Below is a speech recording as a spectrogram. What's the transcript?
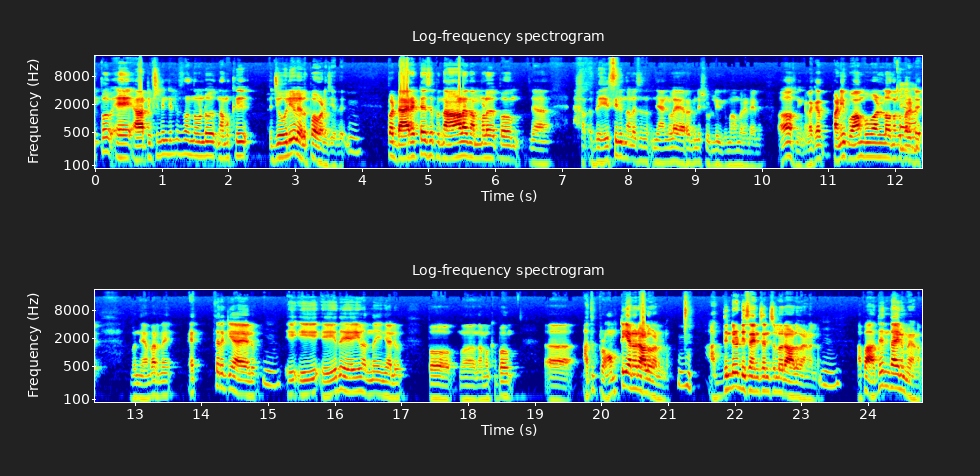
ഇപ്പൊ ആർട്ടിഫിഷ്യൽ ഇന്റലിജൻസ് വന്നുകൊണ്ട് നമുക്ക് ജോലികൾ എളുപ്പമാണ് ചെയ്തത് ഇപ്പൊ ഡയറക്ടേഴ്സ് ഇപ്പൊ നാളെ നമ്മൾ ഇപ്പം ബേസിൽ നാളെ ഞങ്ങളെ ഇറങ്ങിന്റെ ഷൂട്ടിലിരിക്കുമ്പോൾ പറയണ്ടായിരുന്നു ഓ നിങ്ങളൊക്കെ പണി പോകാൻ പോവാണല്ലോ എന്നൊക്കെ. പറഞ്ഞിട്ട് അപ്പം ഞാൻ പറഞ്ഞേ എത്രയൊക്കെ ആയാലും ഈ ഈ ഏത് എ വന്നു കഴിഞ്ഞാലും ഇപ്പോൾ നമുക്കിപ്പോൾ അത് പ്രോംപ്റ്റ് ചെയ്യാൻ ഒരാൾ വേണമല്ലോ. അതിന്റെ ഒരു ഡിസൈൻ സെൻസ് ഉള്ള ഒരാൾ വേണമല്ലോ. അപ്പോൾ അതെന്തായാലും വേണം.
